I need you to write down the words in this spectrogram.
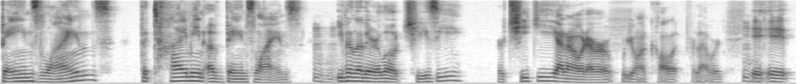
Bane's lines. The timing of Bane's lines, Mm-hmm. even though they're a little cheesy or cheeky, I don't know whatever you want to call it for that word. Mm-hmm. It, it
